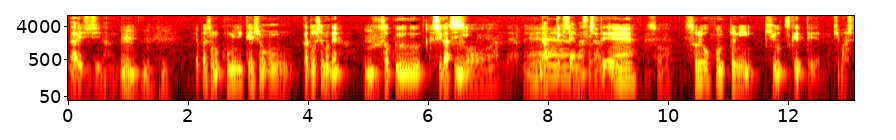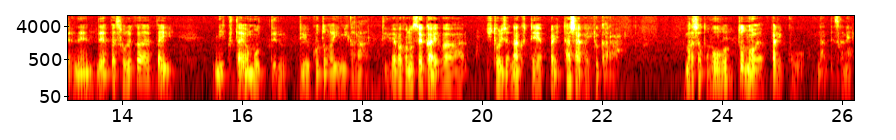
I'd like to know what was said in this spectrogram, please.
大事なんで、うんうんやっぱりそのコミュニケーションがどうしてもね不足しがちになってきちゃいますのでそれを本当に気をつけてきましたよね、うん。でやっぱりそれがやっぱり肉体を持ってるっていうことの意味かなっていう、やっぱこの世界は一人じゃなくてやっぱり他者がいるからまあ、他そことのやっぱりこうなんていうんですかね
